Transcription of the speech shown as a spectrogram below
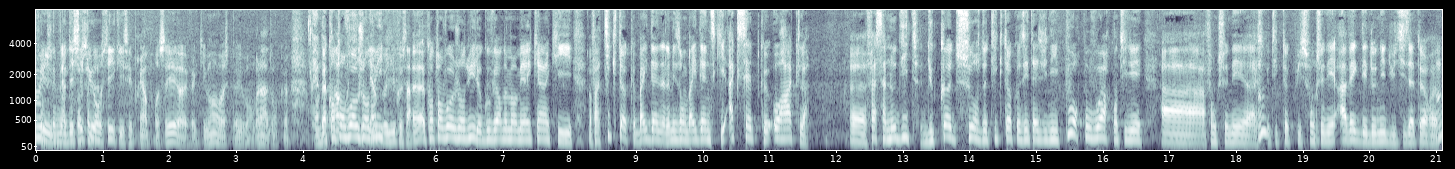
oui. Il y a des sécures aussi qui s'est pris un procès, euh, effectivement, parce que bon voilà. Donc, euh, bah, quand on voit aujourd'hui, euh, quand on voit aujourd'hui le gouvernement américain qui, enfin TikTok, Biden, la maison Biden, qui accepte que Oracle euh, face à un audit du code source de TikTok aux États-Unis pour pouvoir continuer à fonctionner, à ce que mmh. TikTok puisse fonctionner avec des données d'utilisateurs euh, mmh.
